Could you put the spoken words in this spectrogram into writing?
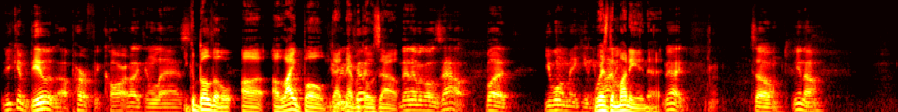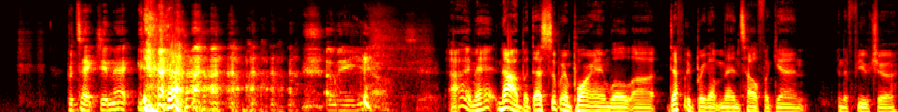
You can build a perfect car that can last. You can build a a, a light bulb that really never could. goes out. That never goes out. But you won't make any Where's the money in that? Right. So, you know, protect your neck. I mean, you know. All right, man. Nah, but that's super important, we'll uh, definitely bring up men's health again in the future.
